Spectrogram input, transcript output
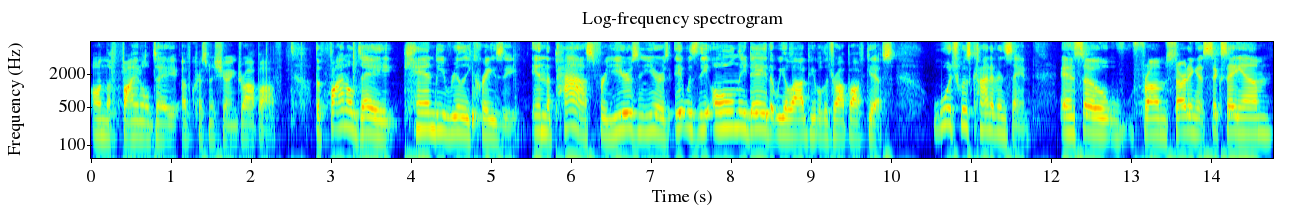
on the final day of Christmas sharing drop off. The final day can be really crazy. In the past, for years and years, it was the only day that we allowed people to drop off gifts, which was kind of insane. And so, from starting at 6 a.m.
